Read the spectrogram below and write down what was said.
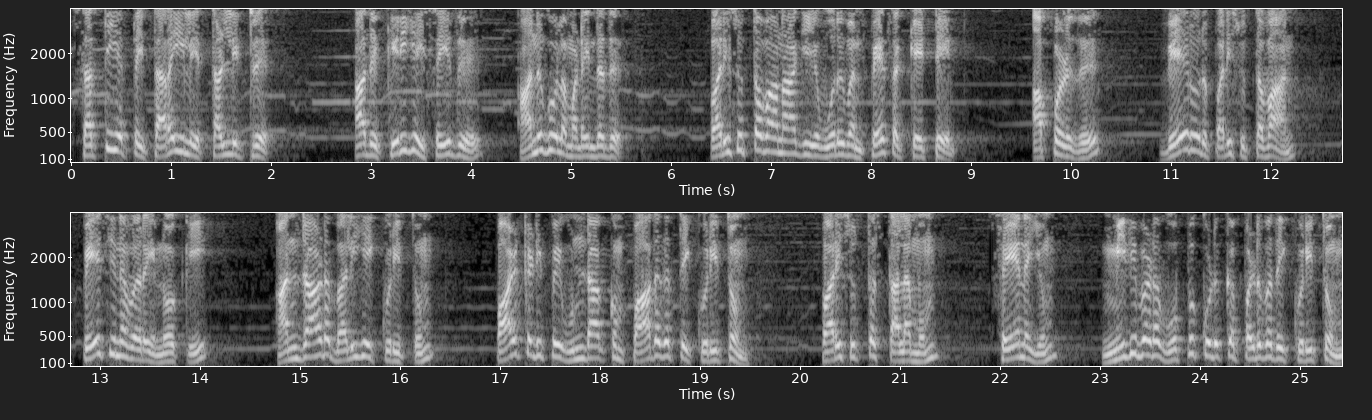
சத்தியத்தை தரையிலே தள்ளிற்று. அது கிரியை செய்து அனுகூலமடைந்தது. பரிசுத்தவானாகிய ஒருவன் பேசக் கேட்டேன். அப்பொழுது வேறொரு பரிசுத்தவான் பேசினவரை நோக்கி அன்றாட பலியை குறித்தும் பாழ்கடிப்பை உண்டாக்கும் பாதகத்தை குறித்தும் பரிசுத்த ஸ்தலமும் சேனையும் மிதிபட ஒப்புக் கொடுக்கப்படுவதை குறித்தும்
